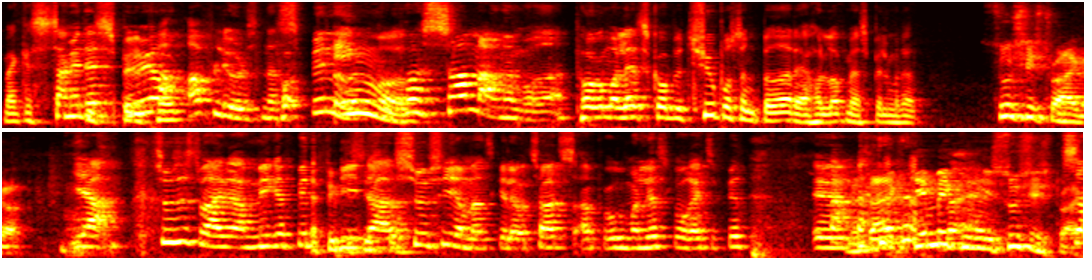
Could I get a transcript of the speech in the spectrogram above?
Man kan Men sagtens den spille øger på. oplevelsen af på spillet ingen måde. på så mange måder. Pokémon Let's Go blev 20% bedre, da jeg holdt op med at spille med den. Sushi Striker. Ja, Sushi Striker er mega fedt, fordi der er sushi, og man skal lave touch, og Pokémon Let's Go er rigtig fedt. Øh, Men hvad er gimmicken i Sushi Striker? så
